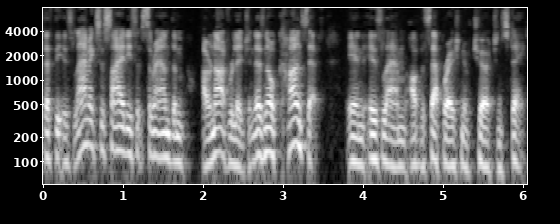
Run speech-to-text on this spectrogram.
that the Islamic societies that surround them are not religion. There's no concept in Islam of the separation of church and state.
